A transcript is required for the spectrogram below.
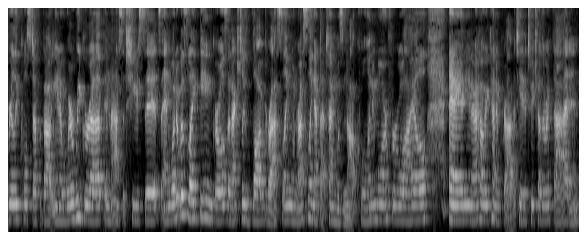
really cool stuff about you know where we grew up in Massachusetts and what it was like being girls that actually loved wrestling when wrestling at that time was not cool anymore for a while and you know how we kind of gravitated to each other with that and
